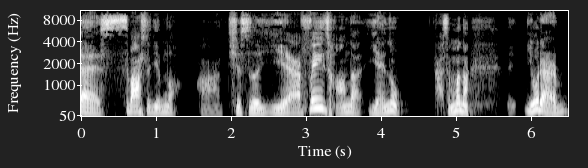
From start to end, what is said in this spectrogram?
在十八世纪末啊，其实也非常的严重啊。什么呢？有点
